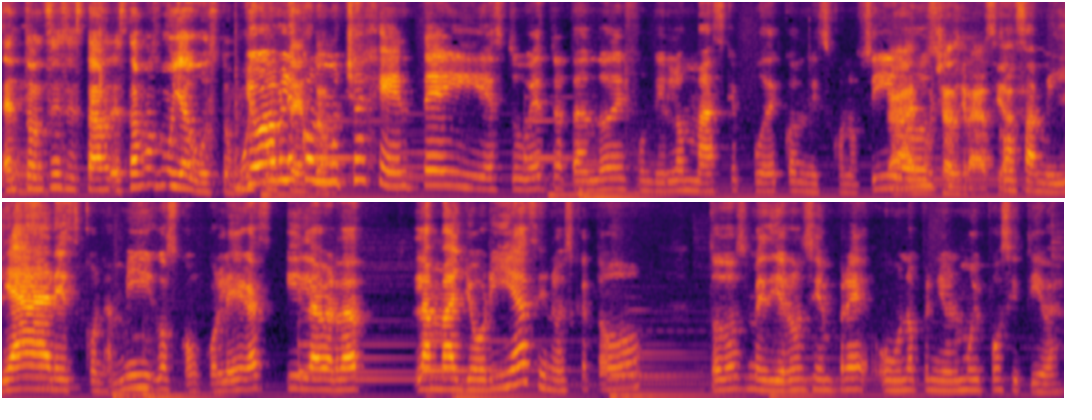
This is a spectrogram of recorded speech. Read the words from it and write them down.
Entonces estamos muy a gusto. Yo hablé con mucha gente y estuve tratando de difundir lo más que pude con mis conocidos. muchas gracias. Con familiares, con amigos, con colegas. Y la verdad, la mayoría, si no es que todo, todos me dieron siempre una opinión muy positiva.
